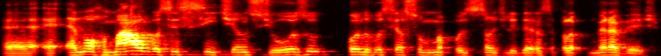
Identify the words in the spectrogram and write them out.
é, é, é normal você se sentir ansioso quando você assume uma posição de liderança pela primeira vez.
